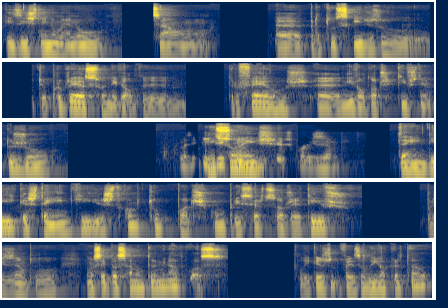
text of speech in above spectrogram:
que existem no menu são uh, para tu seguires o, o, teu progresso a nível de troféus, a nível de objetivos dentro do jogo. Mas missões, dicas, por exemplo? Tem dicas, tem guias de como tu podes cumprir certos objetivos. Por exemplo, não sei passar um determinado boss. Clicas, vais ali ao cartão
